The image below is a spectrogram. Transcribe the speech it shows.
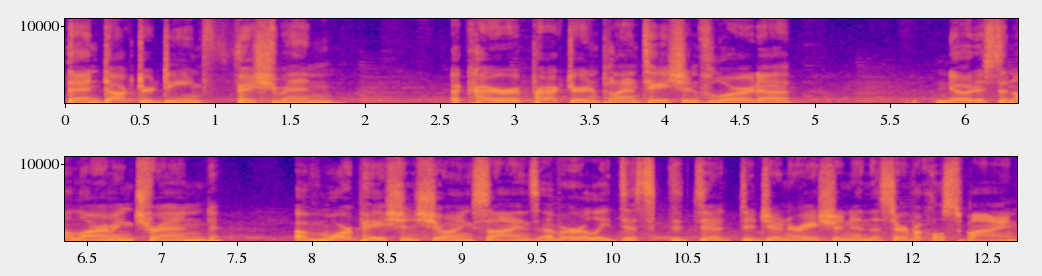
Then Dr. Dean Fishman, a chiropractor in Plantation, Florida, noticed an alarming trend of more patients showing signs of early disc de- degeneration in the cervical spine,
